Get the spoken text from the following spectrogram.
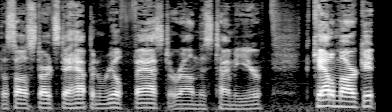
this all starts to happen real fast around this time of year. The cattle market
